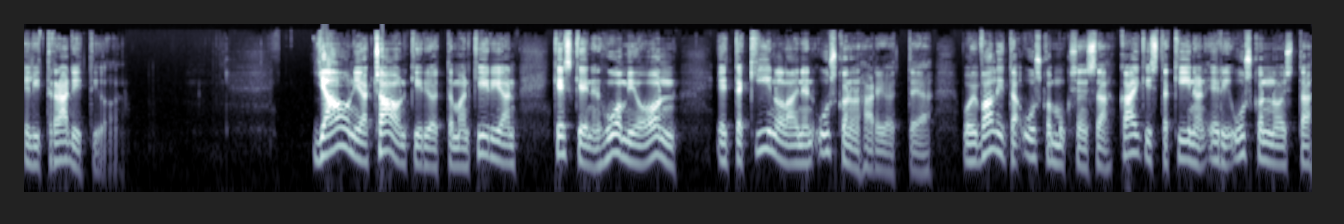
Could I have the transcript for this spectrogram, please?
eli traditioon. Jaon ja Chaon kirjoittaman kirjan keskeinen huomio on, että kiinalainen uskonnonharjoittaja voi valita uskomuksensa kaikista Kiinan eri uskonnoista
